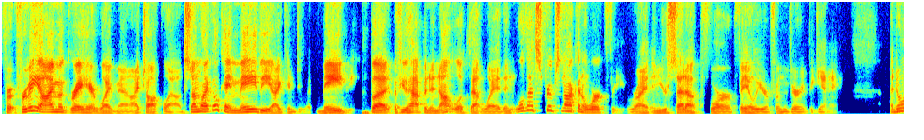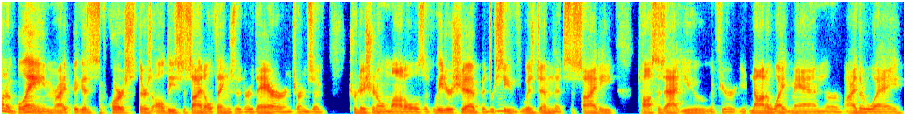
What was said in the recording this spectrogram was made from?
for, for me, I'm a gray haired white man. I talk loud. So I'm like, okay, maybe I can do it. Maybe. But if you happen to not look that way, then, well, that script's not going to work for you. Right. And you're set up for failure from the very beginning. I don't want to blame, right? Because of course, there's all these societal things that are there in terms of traditional models of leadership and received mm-hmm. wisdom that society tosses at you if you're not a white man or either way.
